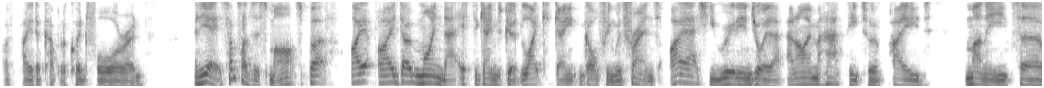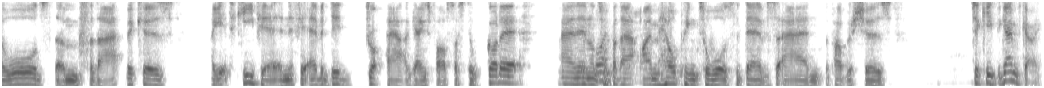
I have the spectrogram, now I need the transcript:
I've paid a couple of quid for, and and yeah, sometimes it's smart, but I, I don't mind that if the game's good, like game, golfing with friends. I actually really enjoy that, and I'm happy to have paid money towards them for that because I get to keep it. And if it ever did drop out of Games Pass, I still got it. And then on top of that, I'm helping towards the devs and the publishers to keep the games going.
